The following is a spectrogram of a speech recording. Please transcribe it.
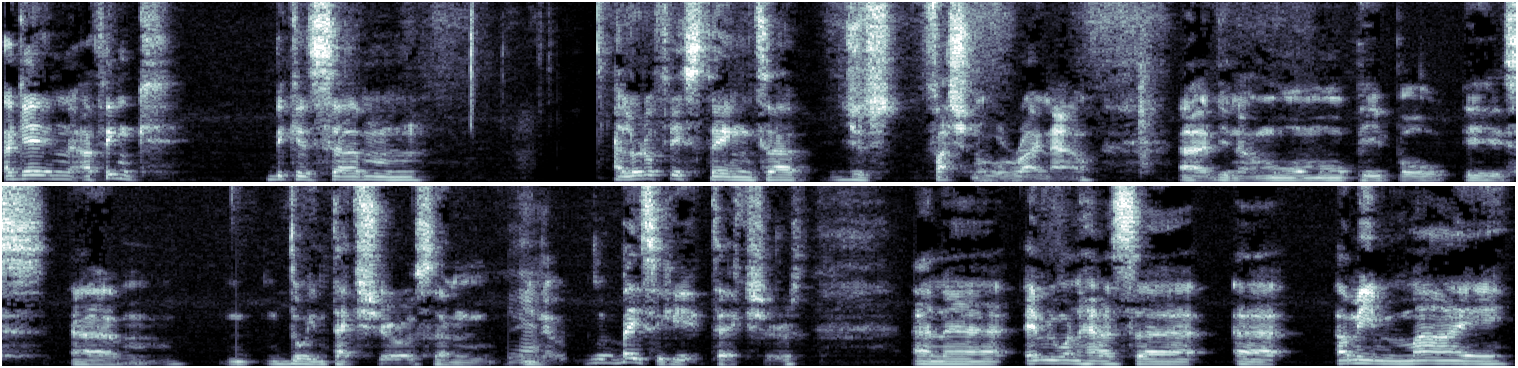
again, I think because um, a lot of these things are just fashionable right now. Uh, you know, more and more people is um, doing textures and Yeah. you know basically textures, and uh, everyone has. Uh, uh, I mean, my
